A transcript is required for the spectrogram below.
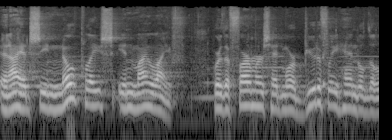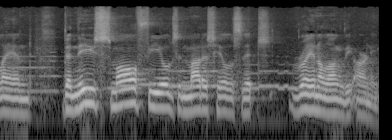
And I had seen no place in my life where the farmers had more beautifully handled the land than these small fields and modest hills that ran along the Arney.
